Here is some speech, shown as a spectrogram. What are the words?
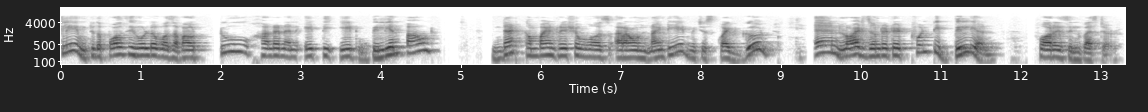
claim to the policyholder was about 288 billion pound. Net combined ratio was around 98, which is quite good and Lloyd's generated 20 billion for its investor.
